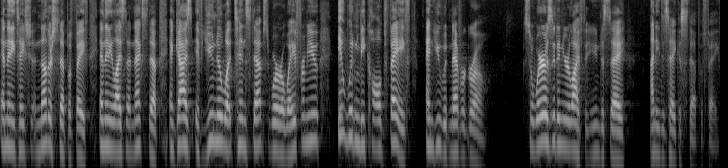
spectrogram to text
And then he takes another step of faith. And then he lights that next step. And guys, if you knew what 10 steps were away from you, it wouldn't be called faith and you would never grow. So, where is it in your life that you need to say, I need to take a step of faith?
